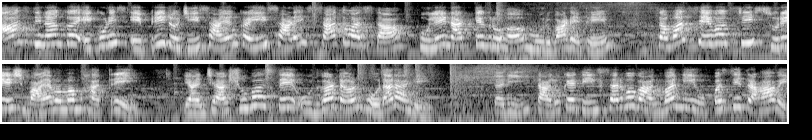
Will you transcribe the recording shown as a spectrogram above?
आज दिनांक एकोणीस एप्रिल रोजी सायंकाळी साडेसात वाजता फुले नाट्यगृह मुरबाड येथे समाजसेवक श्री सुरेश बाळामामा म्हात्रे यांच्या शुभ हस्ते उद्घाटन होणार आहे. तरी तालुक्यातील सर्व बांधवांनी उपस्थित राहावे.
